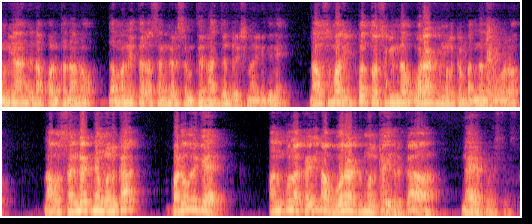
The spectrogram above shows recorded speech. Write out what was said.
ಮುನಿಯಾಂಜನಪ್ಪ ಅಂತ ನಾನು ದಮನಿತರ ಸಂಘರ್ಷ ಸಮಿತಿ ರಾಜ್ಯಾಧ್ಯಕ್ಷನಾಗಿದ್ದೀನಿ. ನಾವು ಸುಮಾರು ಇಪ್ಪತ್ತು ವರ್ಷಗಳಿಂದ ಹೋರಾಟದ ಮೂಲಕ ಬಂದಂತವರು ನಾವು ಸಂಘಟನೆ ಮೂಲಕ ಬಡವರಿಗೆ ಅನುಕೂಲಕ್ಕಾಗಿ ನಾವು ಹೋರಾಟದ ಮೂಲಕ ಇದಕ್ಕ ನ್ಯಾಯ ಕೊಡಿಸ್ತೀವಿ ಸರ್.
